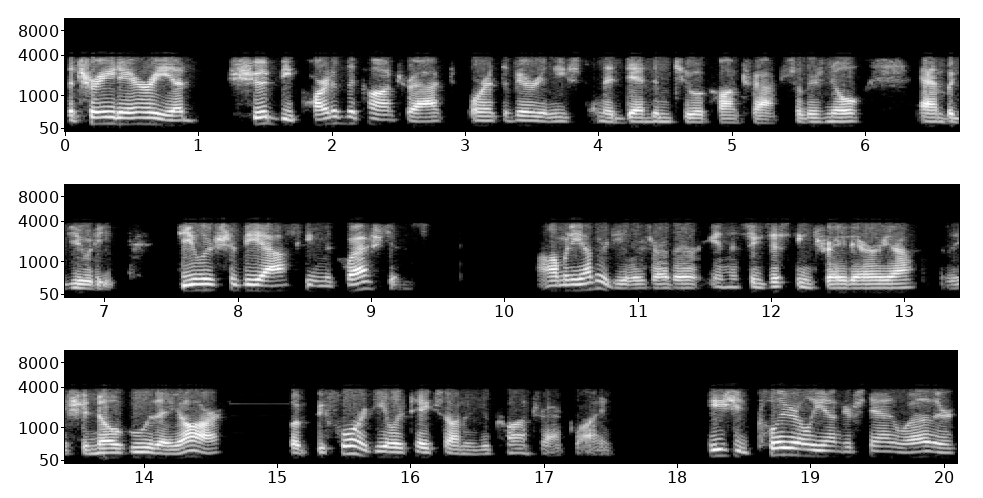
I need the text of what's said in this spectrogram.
The trade area should be part of the contract or at the very least an addendum to a contract so there's no ambiguity. Dealers should be asking the questions how many other dealers are there in this existing trade area? They should know who they are. But before a dealer takes on a new contract line, he should clearly understand what other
